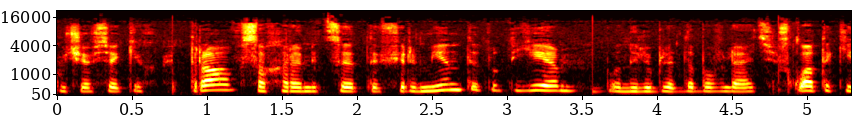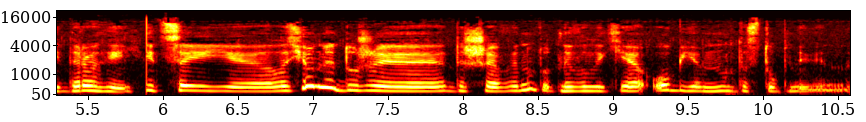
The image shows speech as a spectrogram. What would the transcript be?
Куча всяких трав, сахароміцети, ферменти тут є. Вони люблять додати. Склад такий дорогий. І цей е, лосьйон не дуже дешевий. Ну тут невеликий об'єм, ну доступний він.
